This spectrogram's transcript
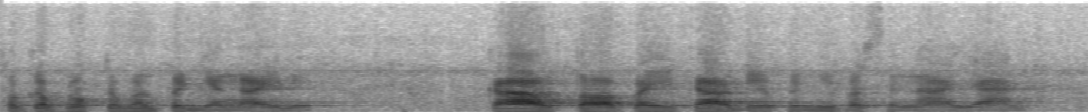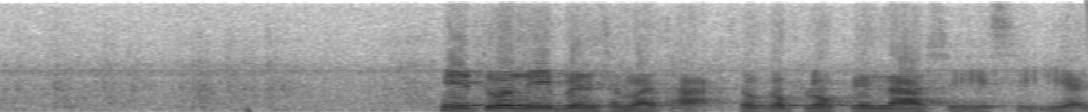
สกปรกแล้วมันเป็นยังไงเนี่ยก้าวต่อไปก้าวเดียวเป็นวิปัสนาญาณนี่ตัวนี้เป็นสมถะสกปรกนี่หน้าสีอิสีเอียน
